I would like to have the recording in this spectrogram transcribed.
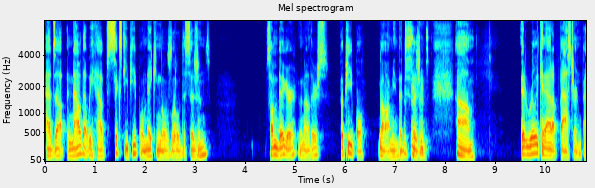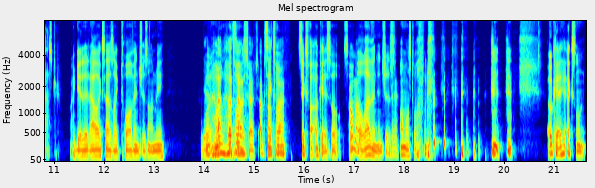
adds up. And now that we have 60 people making those little decisions, some bigger than others, the people, no, I mean the decisions, um, it really can add up faster and faster. I get it. Alex has like 12 inches on me. Yeah, What- how- that- how that's tall not a is- stretch. I'm six five. Six five. Okay, so so Almost. 11 inches, Yeah. almost 12. okay, excellent.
